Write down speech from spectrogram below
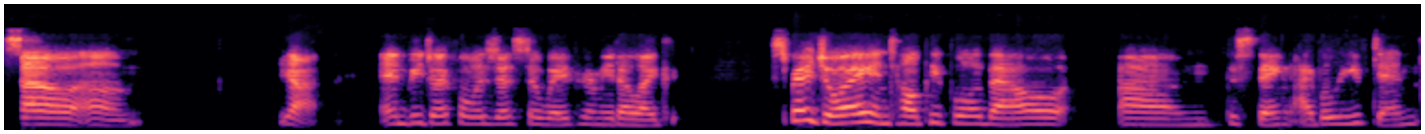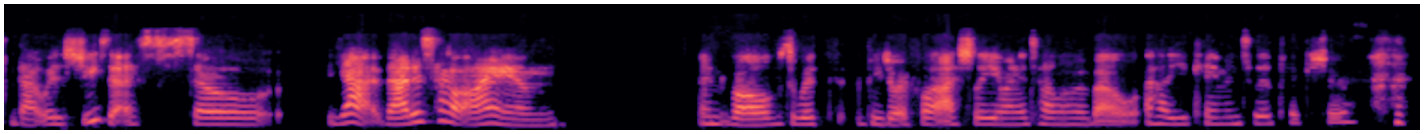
So um yeah. And Bee Joyful was just a way for me to like spread joy and tell people about um this thing I believed in that was Jesus. So yeah, that is how I am involved with Bee Joyful. Ashley, you want to tell them about how you came into the picture?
